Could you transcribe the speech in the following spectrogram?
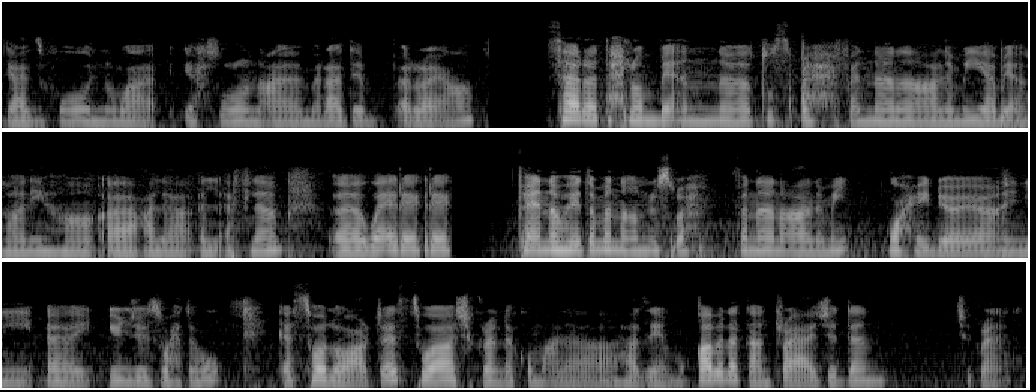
يعزفون ويحصلون على مراتب رائعة. سارة تحلم بأن تصبح فنانة عالمية بأغانيها على الأفلام. وإريك فإنه يتمنى أن يصبح فنان عالمي وحيد يعني ينجز وحده كسولو أرتست. وشكرا لكم على هذه المقابلة كانت رائعة جدا. شكرا لكم.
